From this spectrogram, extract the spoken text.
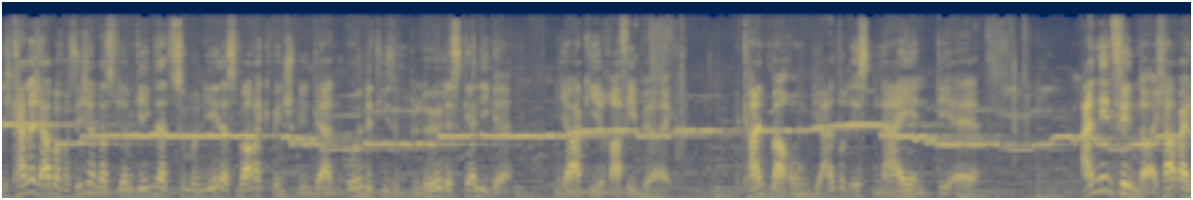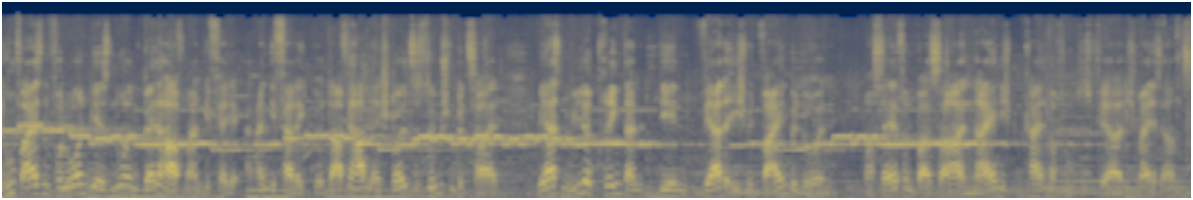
Ich kann euch aber versichern, dass wir im Gegensatz zu Monnier das wahre Quinn spielen werden, ohne diese blöde, skellige Yaki Raffiberg. Bekanntmachung, die Antwort ist nein, DL. An den Finder. Ich habe ein Hufeisen verloren, wie es nur in Bellhafen angefertigt, angefertigt wird. Dafür habe ich ein stolzes Sümmchen bezahlt. Wer es mir wiederbringt, dann den werde ich mit Wein belohnen. Marcel von Basar. Nein, ich bin kein verfluchtes Pferd. Ich meine es ernst.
